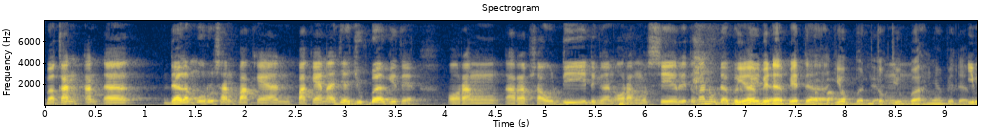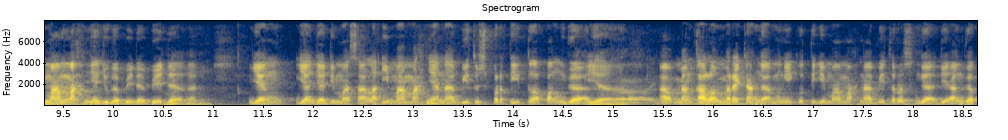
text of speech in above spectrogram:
Bahkan an- eh, dalam urusan pakaian pakaian aja jubah gitu ya. Orang Arab Saudi dengan orang Mesir itu kan udah Iya berbeda. beda-beda jub bentuk jubahnya beda-beda. Imamahnya juga beda-beda kan yang yang jadi masalah imamahnya Nabi itu seperti itu apa enggak iya Ah, Memang kalau mereka nggak mengikuti imamah Nabi terus nggak dianggap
